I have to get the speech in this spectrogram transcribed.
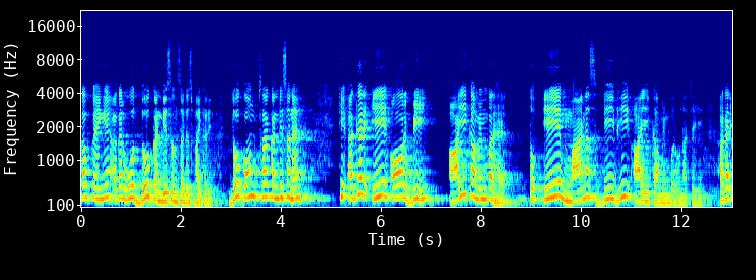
कब कहेंगे? अगर वो दो कंडीशन सेटिस्फाई करे। दो कौन सा कंडीशन है? कि अगर ए और बी आई का मेंबर है तो ए माइनस बी भी आई का मेंबर होना चाहिए। अगर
